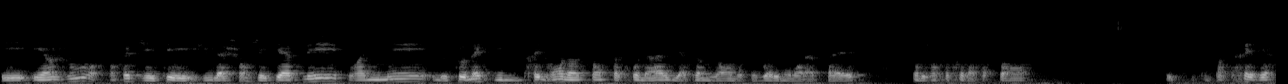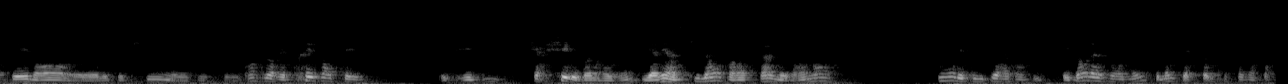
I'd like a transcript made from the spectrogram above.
Et, un jour, en fait, j'ai été, j'ai eu la chance, j'ai été appelé pour animer le COMEX d'une très grande instance patronale. Il y a plein de gens dont on voit les noms dans la presse. Ce sont des gens très très importants. Et qui ne sont pas très versés dans euh, le coaching. Quand je leur ai présenté et que j'ai dit chercher les bonnes raisons, il y avait un silence dans la salle, mais vraiment tout le monde était hyper attentif. Et dans la journée, ces mêmes personnes, c'est très important,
